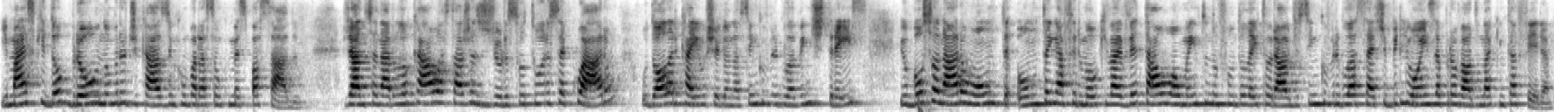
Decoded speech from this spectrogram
e mais que dobrou o número de casos em comparação com o mês passado. Já no cenário local, as taxas de juros futuros recuaram, o dólar caiu chegando a 5,23 e o Bolsonaro ontem, ontem afirmou que vai vetar o aumento no fundo eleitoral de 5,7 bilhões aprovado na quinta-feira.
